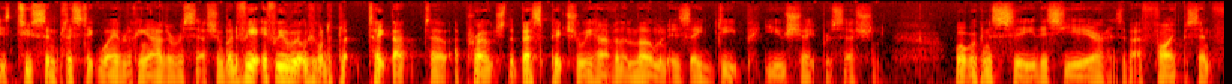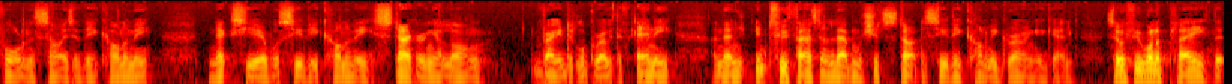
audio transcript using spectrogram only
is too simplistic way of looking at a recession. But if we if we, if we want to pl- take that uh, approach, the best picture we have at the moment is a deep U-shaped recession. What we're going to see this year is about a five percent fall in the size of the economy. Next year, we'll see the economy staggering along, very little growth, if any. And then in 2011, we should start to see the economy growing again. So if we want to play the,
